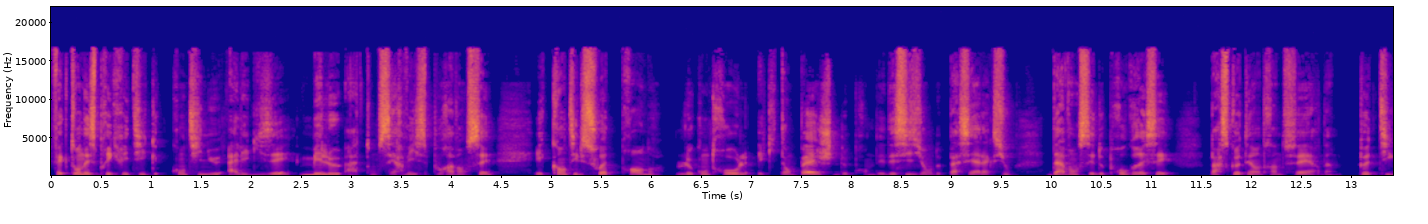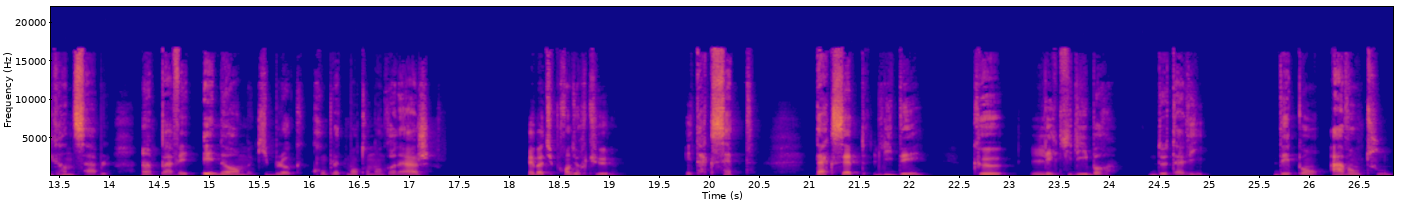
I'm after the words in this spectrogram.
Fait que ton esprit critique continue à l'aiguiser, mets-le à ton service pour avancer, et quand il souhaite prendre le contrôle et qui t'empêche de prendre des décisions, de passer à l'action, d'avancer, de progresser, parce que tu es en train de faire d'un petit grain de sable un pavé énorme qui bloque complètement ton engrenage, eh ben tu prends du recul, et t'acceptes. T'acceptes l'idée que l'équilibre de ta vie dépend avant tout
